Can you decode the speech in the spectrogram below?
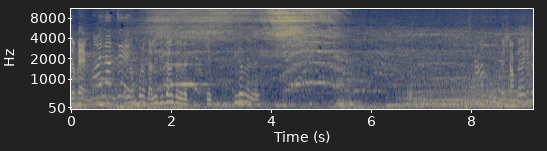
এটা ব্যাংক ভয় লাগছে। এরকম করে ব্যালেন্স ডিসব্যালেন্স হয়ে যাবে ডিসব্যালেন্স হয়ে যাবে এই সাপটা দেখেছ?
